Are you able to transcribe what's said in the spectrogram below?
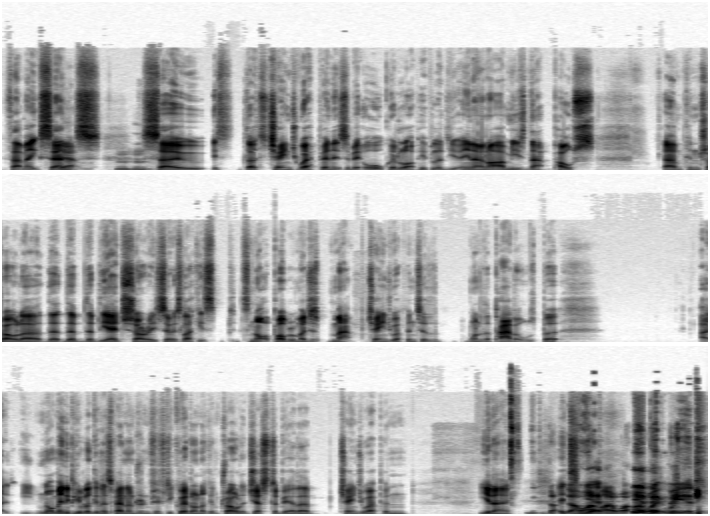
If that makes sense. Mhm. So it's like to change weapon. It's a bit awkward. A lot of people are you know. And I'm using that pulse um, controller, the, the the the edge. Sorry. So it's like it's it's not a problem. I just map change weapon to the, one of the paddles, but. I, not many people are going to spend 150 quid on a controller just to be able to change a weapon. You know, No, it's- no, I- yeah, I, I, yeah, I a bit weird. it,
